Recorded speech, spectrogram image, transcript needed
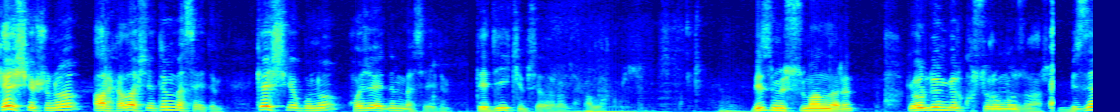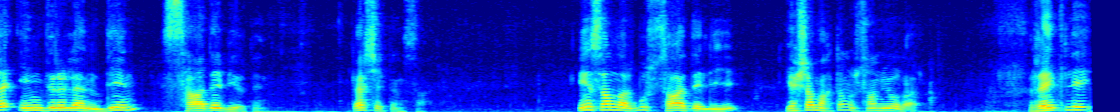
Keşke şunu arkadaş edinmeseydim. Keşke bunu hoca edinmeseydim. Dediği kimseler olacak Allah korusun. Biz Müslümanların gördüğüm bir kusurumuz var. Bize indirilen din sade bir din. Gerçekten sade. İnsanlar bu sadeliği yaşamaktan usanıyorlar. Renkli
